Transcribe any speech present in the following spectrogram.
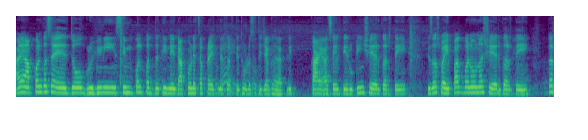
आणि आपण कसं आहे जो गृहिणी सिंपल पद्धतीने दाखवण्याचा प्रयत्न करते थोडंसं तिच्या घरातली काय असेल ते रुटीन शेअर करते तिचा स्वयंपाक बनवणं शेअर करते तर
